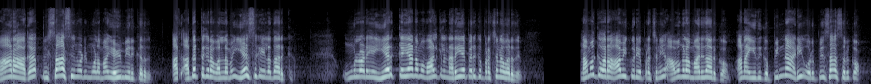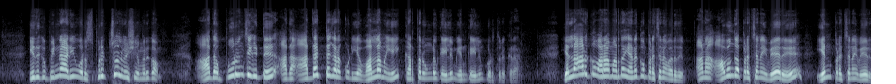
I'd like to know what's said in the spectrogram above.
மாறாக பிசாசினுடைய மூலமாக எழும்பி இருக்கிறது அது அதட்டுகிற வல்லமை இயேசு கையில் தான் இருக்குது உங்களுடைய இயற்கையாக நம்ம வாழ்க்கையில் நிறைய பேருக்கு பிரச்சனை வருது. நமக்கு வர ஆவிக்குரிய பிரச்சனையும் அவங்கள மாதிரி தான் இருக்கும். ஆனால் இதுக்கு பின்னாடி ஒரு பிசாசு இருக்கும். இதுக்கு பின்னாடி ஒரு ஸ்பிரிச்சுவல் விஷயம் இருக்கும். அதை புரிஞ்சுக்கிட்டு அதை அதட்டுகிறக்கூடிய வல்லமையை கர்த்தர் உங்கள் கையிலும் என் கையிலும் கொடுத்துருக்கிறார். எல்லாருக்கும் வரா மாதிரி தான் எனக்கும் பிரச்சனை வருது. ஆனால் அவங்க பிரச்சனை வேறு என் பிரச்சனை வேறு.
